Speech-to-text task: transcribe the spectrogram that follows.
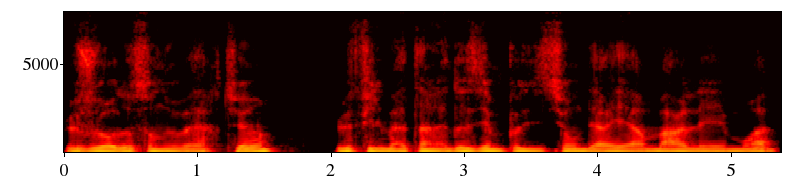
Le jour de son ouverture, le film atteint la deuxième position derrière Marley et moi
